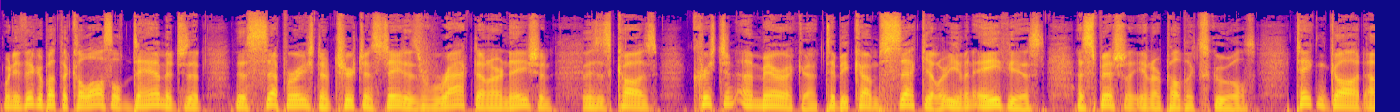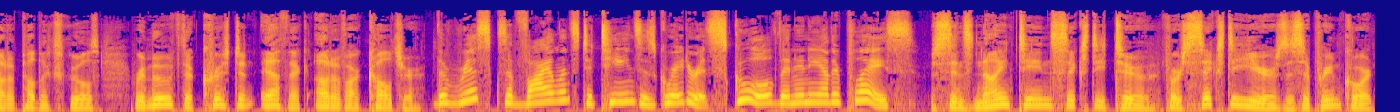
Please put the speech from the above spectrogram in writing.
When you think about the colossal damage that this separation of church and state has racked on our nation, this has caused Christian America to become secular, even atheist, especially in our public schools. Taking God out of public schools removed the Christian ethic out of our culture. The risks of violence to teens is greater at school than any other place. Since 1962, for 60 years, the Supreme Court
